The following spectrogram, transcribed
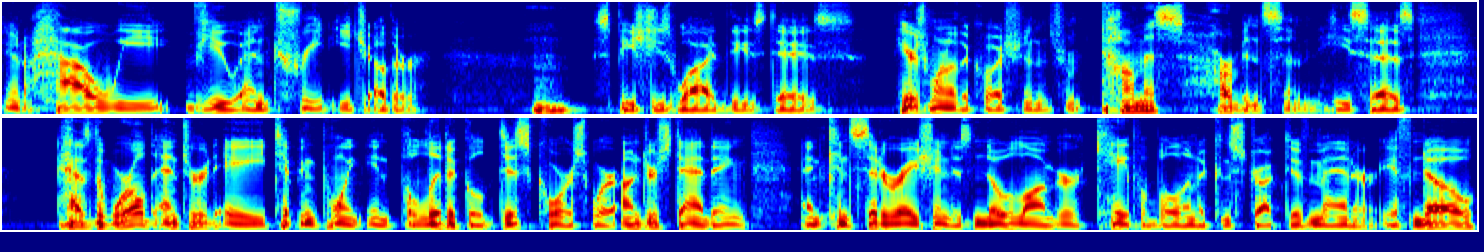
you know how we view and treat each other mm-hmm. species wide these days. Here's one of the questions from Thomas Harbinson. He says, has the world entered a tipping point in political discourse where understanding and consideration is no longer capable in a constructive manner? If no,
